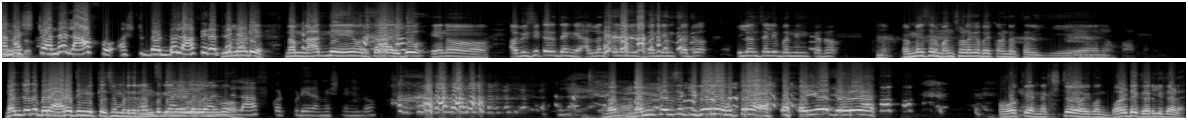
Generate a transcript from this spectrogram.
ರಮೇಶ್ ಅಷ್ಟು ಅಂದ್ರೆ ಲಾಫ್ ಅಷ್ಟು ದೊಡ್ಡ ಲಾಫ್ ಇರುತ್ತೆ. ಇಲ್ಲಿ ನೋಡಿ ನಮ್ ನಾದ್ನಿ ಒಂಥರ ಇದು ಏನೋ ಆ ವಿಸಿಟರ್ ಇದ್ದಂಗೆ. ಅಲ್ಲೊಂದ್ಸಲಿ ಬಂದ್ ನಿಂತ್ಕದು ಇಲ್ಲೊಂದ್ಸಲಿ ಬಂದ್ ನಿಂತದು ರಮೇಶ್ ಸರ್ ಮನ್ಸೊಳಗೆ ಬೇಕೊಂಡಿರ್ತಾರೆ. ಏನು ನನ್ ಜೊತೆ ಬರೀ ಆರೇ ತಿಂಗಳು ಕೆಲಸ ಮಾಡಿದ್ರಿ ನನ್ ಬಗ್ಗೆ ಏನ್ ಹೇಳಲ್ಲ ನೀವು? ಲಾಫ್ ಕೊಟ್ಬಿಡಿ ರಮೇಶ್ ನಿಮ್ದು. ನನ್- ನನ್ ಕೆಲ್ಸಕ್ಕೆ ಇದೆಲ್ಲ ಉತ್ತರ? ಅಯ್ಯೋ ದೇವ್ರೆ. ಓಕೆ ನೆಕ್ಸ್ಟ್ ಈಗ ಒಂದ್ ಬರ್ಡೇ ಗರ್ಲ್ ಇದ್ದಾಳೆ.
